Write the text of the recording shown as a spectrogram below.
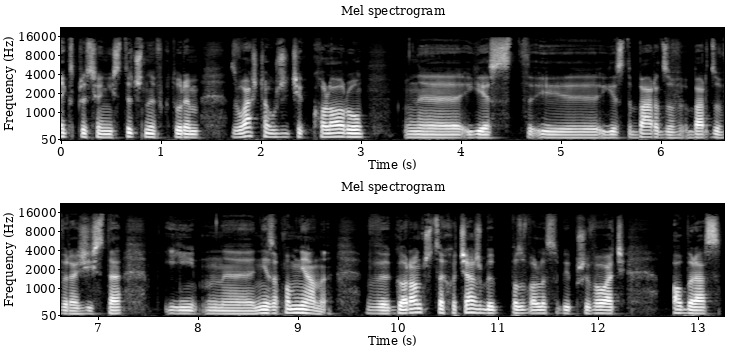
ekspresjonistyczny, w którym zwłaszcza użycie koloru e, jest, e, jest bardzo, bardzo wyraziste i e, niezapomniane. W gorączce chociażby pozwolę sobie przywołać obraz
